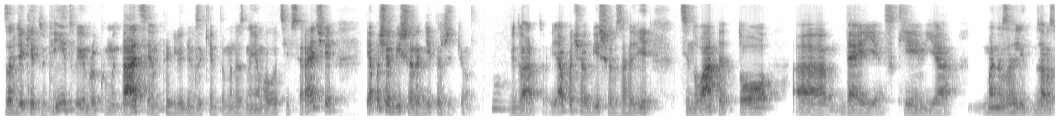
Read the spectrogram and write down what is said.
завдяки тобі, твоїм рекомендаціям, тих людям, з яким ти мене знайомило, ці всі речі, я почав більше радіти життю. Відверто. Я почав більше взагалі цінувати то, е, де є, з ким я. У мене взагалі зараз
